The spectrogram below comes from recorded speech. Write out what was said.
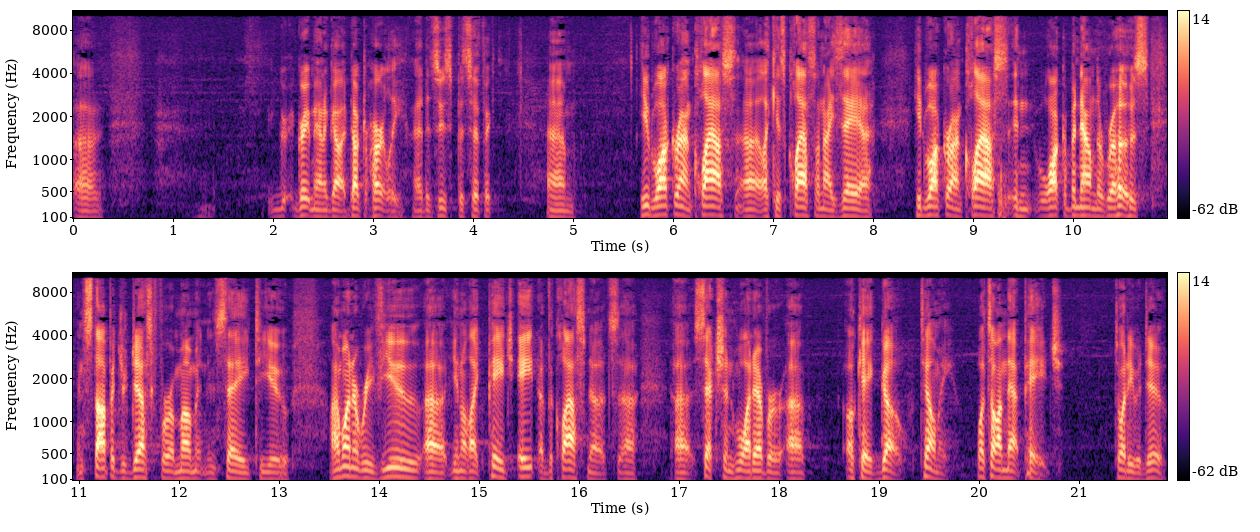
Uh, great man of God, Dr. Hartley at Azusa Pacific. Um, he'd walk around class, uh, like his class on Isaiah. He'd walk around class and walk up and down the rows and stop at your desk for a moment and say to you, I want to review, uh, you know, like page eight of the class notes, uh, uh, section whatever. Uh, okay, go. Tell me. What's on that page? That's what he would do.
